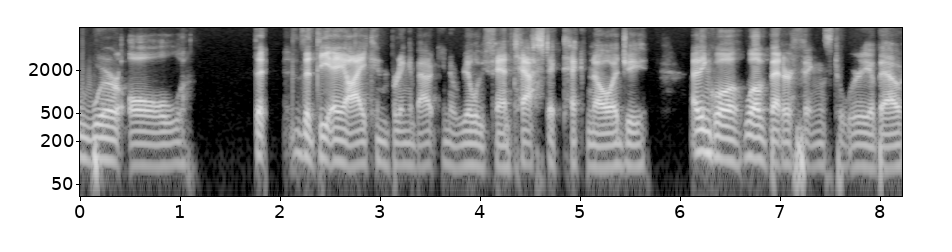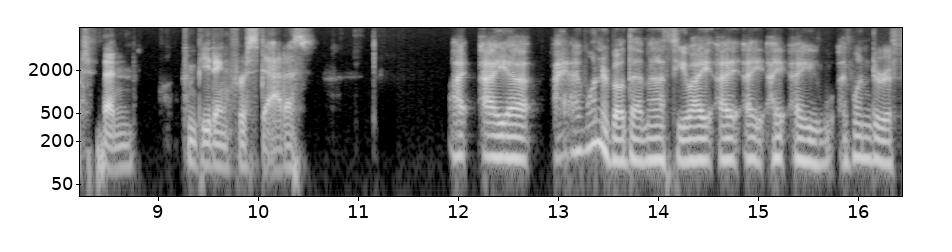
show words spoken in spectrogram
we're all that that the AI can bring about, you know, really fantastic technology. I think we'll we'll have better things to worry about than competing for status. I I uh I, I wonder about that, Matthew. I I I I I wonder if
